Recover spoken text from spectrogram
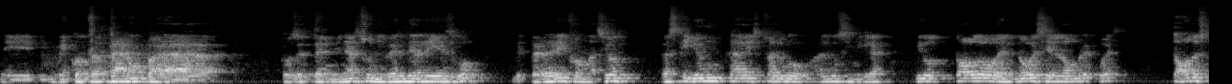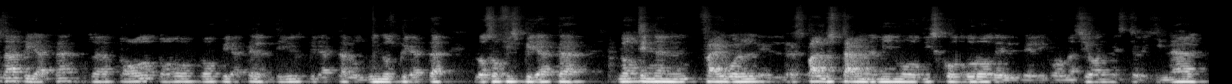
eh, me contrataron para pues, determinar su nivel de riesgo de perder información es que yo nunca he visto algo, algo similar. Digo, todo, no es el nombre, pues, todo está pirata, o sea, todo, todo, todo pirata, el antivirus pirata, los Windows pirata, los Office pirata, no tienen firewall, el respaldo estaba en el mismo disco duro de, de la información este, original,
